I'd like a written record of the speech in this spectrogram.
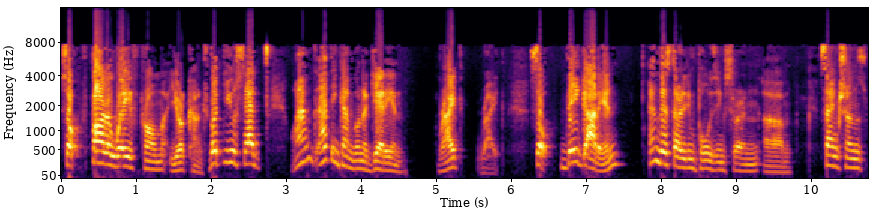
So, far away from your country. But you said, well, i think I'm going to get in. Right? Right. So, they got in and they started imposing certain um, sanctions.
